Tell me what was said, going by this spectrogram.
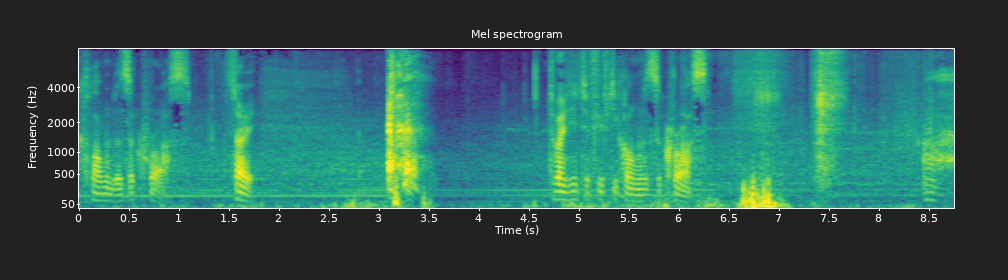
kilometers across. Sorry, 20 to 50 kilometers across. Oh.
